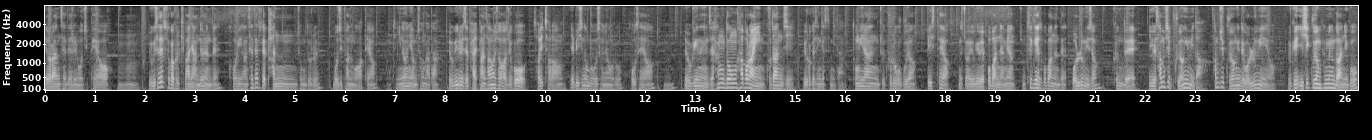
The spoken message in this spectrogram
11세대를 모집해요. 음, 여기 세대수가 그렇게 많이 안 되는데 거의 한 세대수의 반 정도를 모집하는 것 같아요. 인원이 엄청나다. 여기를 이제 발판 삼으셔가지고 저희처럼 예비 신혼부부 전용으로 오세요. 음. 여기는 이제 항동 하버라인 9단지 이렇게 생겼습니다. 동일한 그 구로구고요. 비슷해요. 근데 좀 여기 왜 뽑았냐면 좀 특이해서 뽑았는데 원룸이죠. 근데 이게 39형입니다. 39형인데 원룸이에요. 이게 29형 평면도 아니고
